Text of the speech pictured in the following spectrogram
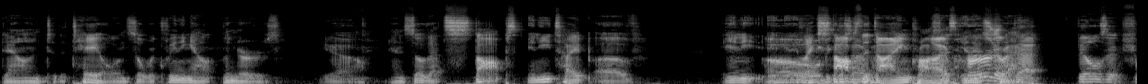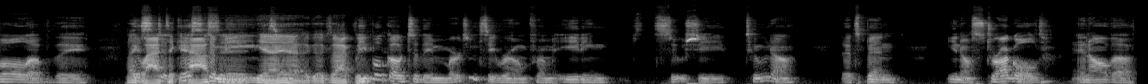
down to the tail and so we're cleaning out the nerves Yeah. and so that stops any type of any Oh, it like stops the I've- dying process I've heard of that. Fills it full of the like histi- lactic acid yeah yeah exactly People go to the emergency room from eating sushi, tuna that's been, you know, struggled and all the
